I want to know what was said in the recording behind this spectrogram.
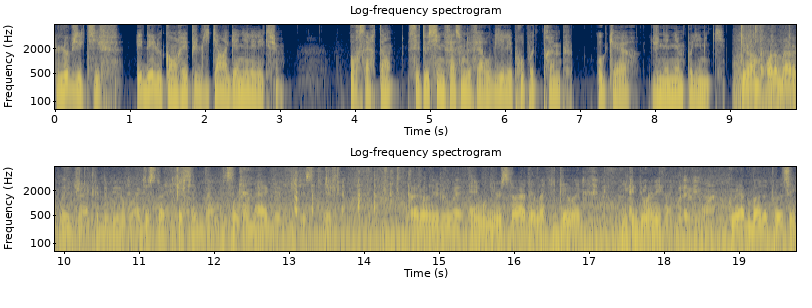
L'objectif, aider le camp républicain à gagner l'élection. Pour certains, c'est aussi une façon de faire oublier les propos de Trump au cœur d'une énième polémique. You know, I'm automatically attracted to beautiful. I just start kissing them. It's like a magnet. You just kiss. I don't even wait. And when you're a star, they let you do it. You can do anything. Whatever you want. Grab them by the pussy.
